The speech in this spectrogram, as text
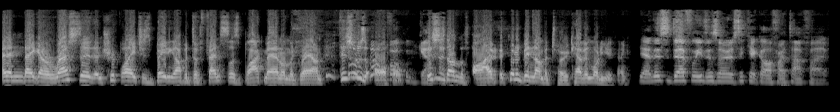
And then they get arrested, and Triple H is beating up a defenseless black man on the ground. This was oh, awful. Oh, this is number five. It could have been number two. Kevin, what do you think? Yeah, this definitely deserves to kick off our top five.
